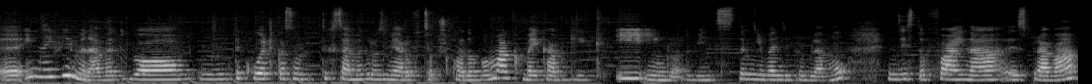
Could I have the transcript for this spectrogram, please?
e, innej firmy nawet, bo mm, te kółeczka są tych samych rozmiarów co przykładowo MAC, Makeup Geek i Inglot, więc z tym nie będzie problemu. Więc jest to fajna e, sprawa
